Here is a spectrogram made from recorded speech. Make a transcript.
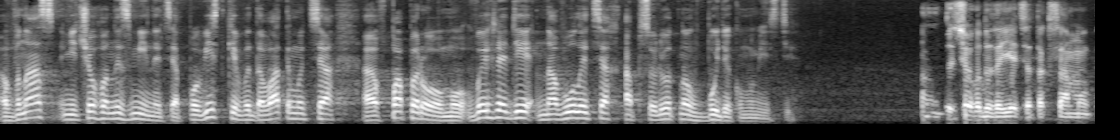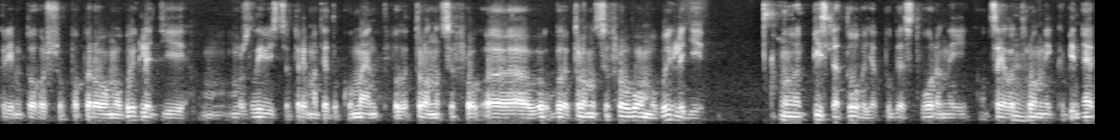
в нас нічого не зміниться. Повістки видаватимуться е, в паперовому вигляді на вулицях абсолютно в будь-якому місті. До цього додається так само, крім того, що в паперовому вигляді можливість отримати документ в електронно-цифро- е, в електронно-цифровому вигляді е, після того, як буде створений цей електронний кабінет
